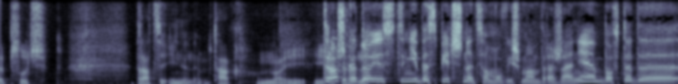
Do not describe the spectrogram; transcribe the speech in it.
y, psuć pracy innym, tak? No i, i Troszkę to jest niebezpieczne, co mówisz, mam wrażenie, bo wtedy e,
